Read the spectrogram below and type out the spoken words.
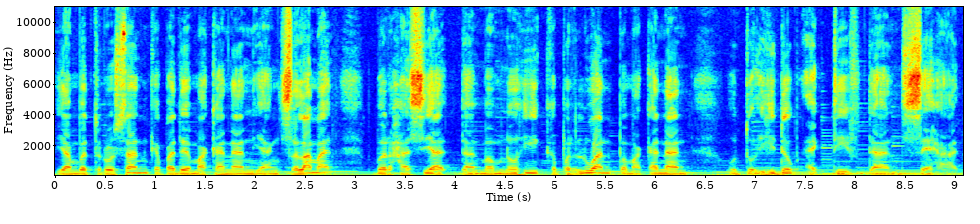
yang berterusan kepada makanan yang selamat berhasiat dan memenuhi keperluan pemakanan untuk hidup aktif dan sehat.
